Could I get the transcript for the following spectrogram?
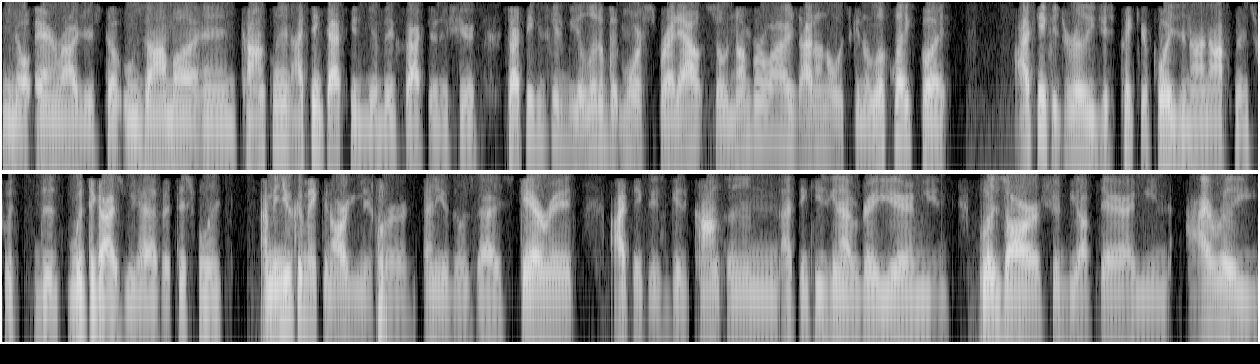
you know Aaron Rodgers to Uzomah and Conklin. I think that's going to be a big factor this year. So I think it's going to be a little bit more spread out. So number wise, I don't know what it's going to look like, but I think it's really just pick your poison on offense with the with the guys we have at this point. I mean, you can make an argument for any of those guys. Garrett, I think he's good. Conklin, I think he's going to have a great year. I mean, Lazar should be up there. I mean, I really,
